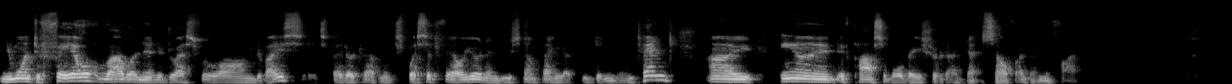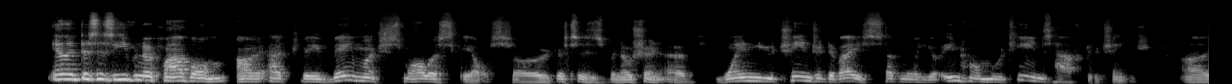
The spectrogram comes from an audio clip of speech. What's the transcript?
you want to fail rather than address the wrong device. It's better to have an explicit failure than do something that you didn't intend. Uh, and if possible, they should self-identify. And this is even a problem uh, at the very much smaller scale. So this is the notion of when you change a device, suddenly your in-home routines have to change. Uh,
